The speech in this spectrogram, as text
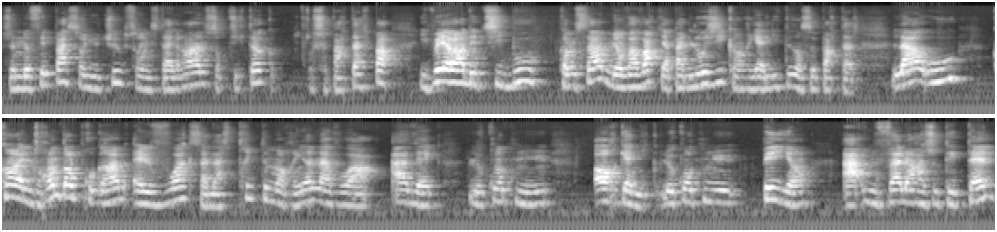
Je ne le fais pas sur YouTube, sur Instagram, sur TikTok je partage pas. Il peut y avoir des petits bouts comme ça, mais on va voir qu'il n'y a pas de logique en réalité dans ce partage. Là où, quand elle rentre dans le programme, elle voit que ça n'a strictement rien à voir avec le contenu organique. Le contenu payant a une valeur ajoutée telle,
